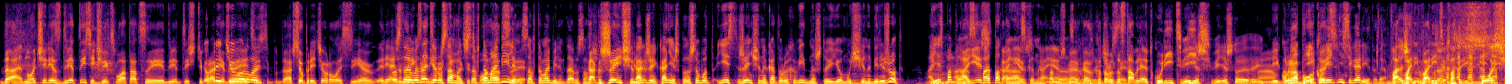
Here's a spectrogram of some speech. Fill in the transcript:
Да, но через 2000 эксплуатации, 2000 Всё пробега, эти- да, все притерлось, и э, реально Просто вы знаете, Рустам с автомобилем, с автомобилем, да, Рустам Как женщина. Как же, конечно, потому что вот есть женщины, которых видно, что ее мужчина бережет, а есть потас, а есть, конечно, конечно, которые заставляют курить, Видишь, пить. видишь, что э, Да, и, курить, и курить не сигареты, да. Ва- Значит, вари- варить, варить борщ,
